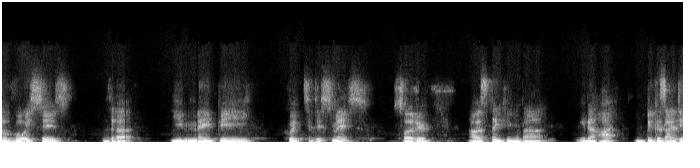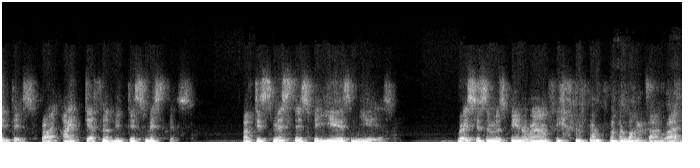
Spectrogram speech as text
the voices that you may be quick to dismiss. So i was thinking about you know i because i did this right? I definitely dismissed this. I've dismissed this for years and years. Racism has been around for, for a long time right?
